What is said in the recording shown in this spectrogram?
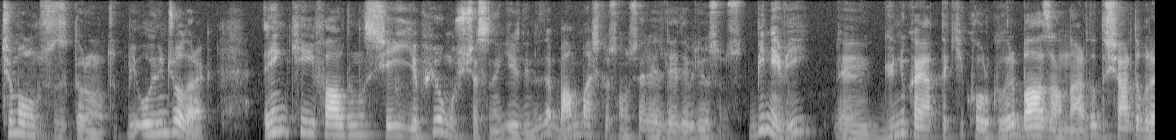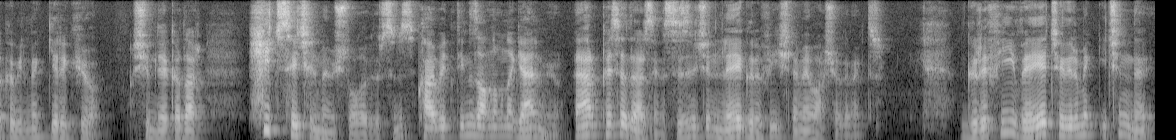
tüm olumsuzlukları unutup bir oyuncu olarak en keyif aldığınız şeyi yapıyormuşçasına girdiğinizde bambaşka sonuçlar elde edebiliyorsunuz. Bir nevi e, günlük hayattaki korkuları bazı anlarda dışarıda bırakabilmek gerekiyor. Şimdiye kadar hiç seçilmemiş de olabilirsiniz. Kaybettiğiniz anlamına gelmiyor. Eğer pes ederseniz sizin için L grafiği işlemeye başlıyor demektir. Grafiği V'ye çevirmek için de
